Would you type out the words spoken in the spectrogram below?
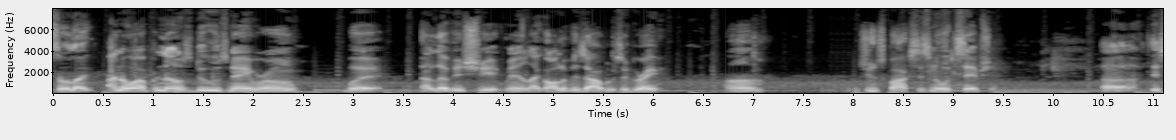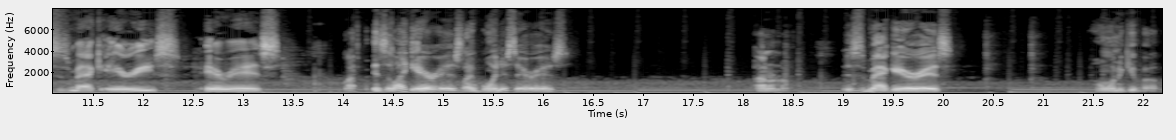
So like I know I pronounced dude's name wrong, but I love his shit, man. Like all of his albums are great. Um, Juicebox is no exception. Uh, this is Mac Aries, Aries. Like, is it like Aries, like Buenos Aires? I don't know. This is Mac Ayres. I want to give a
